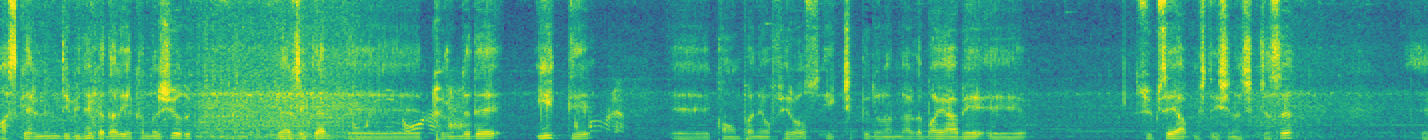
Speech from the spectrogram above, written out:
askerinin dibine kadar yakınlaşıyorduk. Gerçekten eee, türünde de ilkti. Eee Company of Heroes ilk çıktığı dönemlerde bayağı bir eee sükse yapmıştı işin açıkçası. Eee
